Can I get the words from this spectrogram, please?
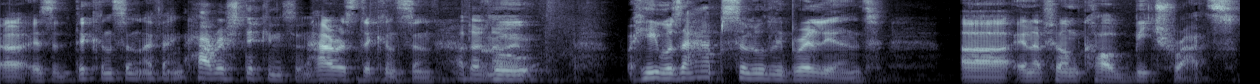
Uh, is it Dickinson? I think. Harris Dickinson. Harris Dickinson. I don't who, know. He was absolutely brilliant uh, in a film called Beach Rats.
